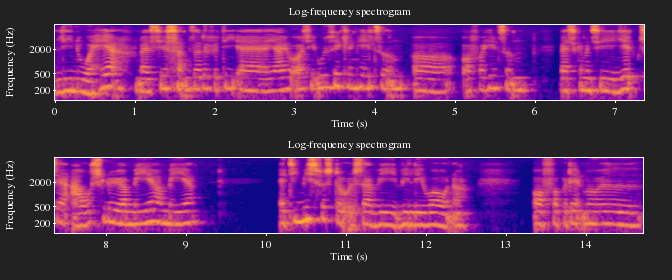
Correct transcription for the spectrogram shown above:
lige nu og her, når jeg siger sådan, så er det fordi, at jeg er jo også i udvikling hele tiden, og, og får hele tiden, hvad skal man sige, hjælp til at afsløre mere og mere af de misforståelser, vi, vi lever under, og for på den måde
